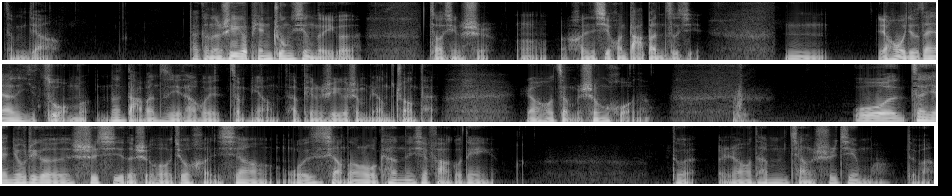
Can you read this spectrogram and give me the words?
怎么讲？他可能是一个偏中性的一个造型师，嗯，很喜欢打扮自己，嗯，然后我就在家一琢磨，那打扮自己他会怎么样？他平时是一个什么样的状态？然后怎么生活呢？我在研究这个试戏的时候，就很像，我想到了我看那些法国电影，对，然后他们讲试镜嘛。对吧？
